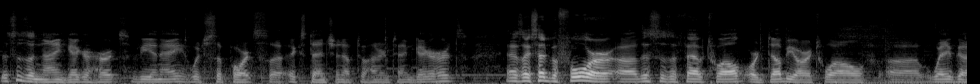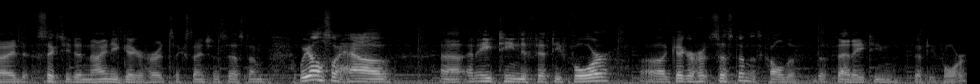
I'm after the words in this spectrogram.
This is a 9 gigahertz VNA, which supports uh, extension up to 110 gigahertz. As I said before, uh, this is a FEV12 or WR12 uh, waveguide 60 to 90 gigahertz extension system. We also have uh, an 18 to 54 uh, gigahertz system. It's called the, the FED 1854.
